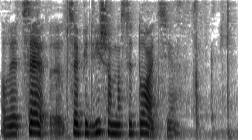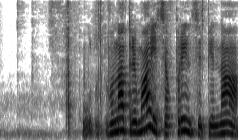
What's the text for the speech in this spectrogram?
Але це, це підвішана ситуація. Вона тримається, в принципі, на, е,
